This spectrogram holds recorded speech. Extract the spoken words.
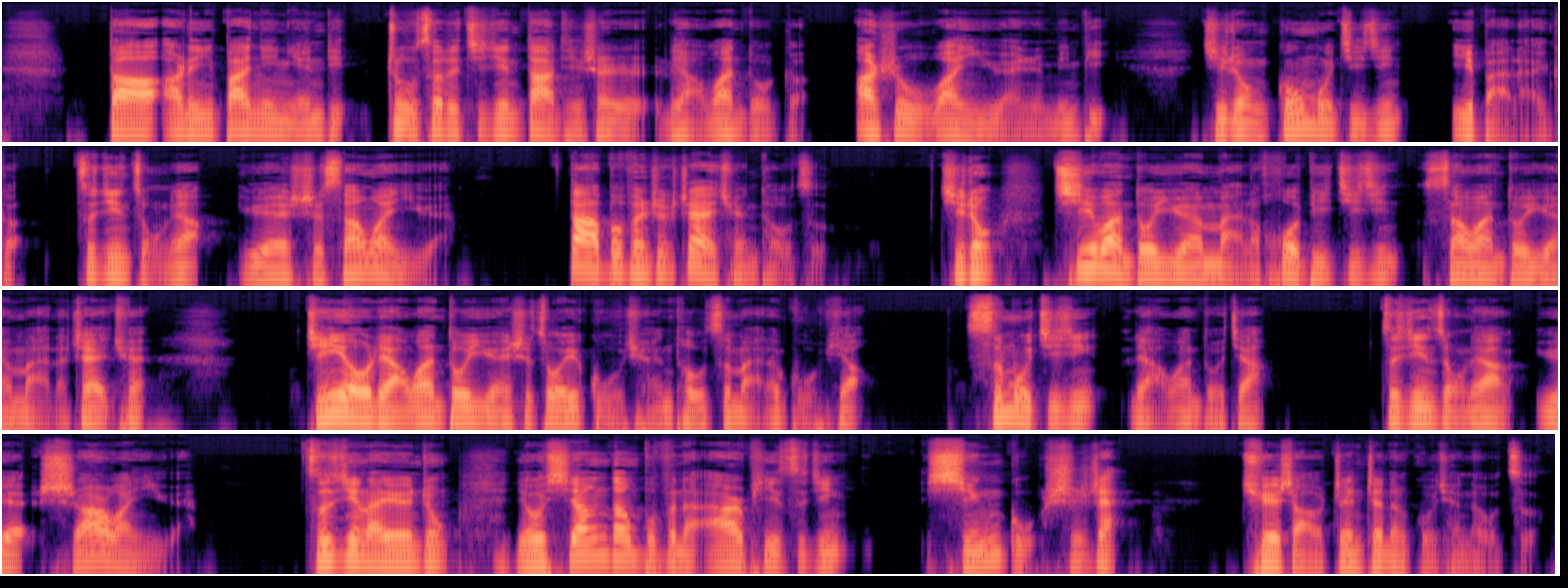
到二零一八年年底注册的基金大体是两万多个，二十五万亿元人民币，其中公募基金一百来个，资金总量约十三万亿元，大部分是债券投资。其中七万多亿元买了货币基金，三万多亿元买了债券，仅有两万多亿元是作为股权投资买了股票。私募基金两万多家，资金总量约十二万亿元。资金来源中有相当部分的 LP 资金行股实债，缺少真正的股权投资。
